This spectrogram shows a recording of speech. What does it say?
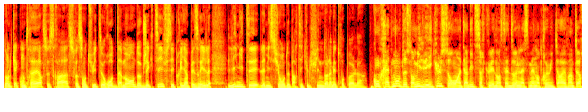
Dans le cas contraire, ce sera 68 euros d'amende. Objectif, Cyprien Pézeril, limiter l'émission de particules fines dans la métropole. Concrètement, 200 000 véhicules seront interdits de circuler dans cette zone la semaine entre 8h et 20h.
